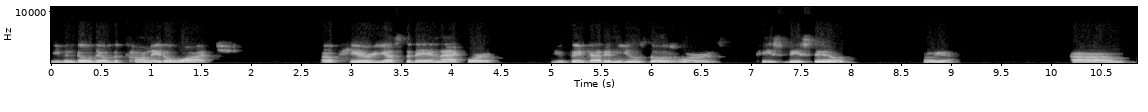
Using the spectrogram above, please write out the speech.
Even though there was a tornado watch up here yesterday in Acworth, you think I didn't use those words? Peace be still. Oh yeah. Um,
